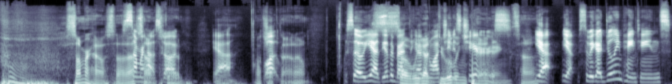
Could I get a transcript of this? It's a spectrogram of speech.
Summer House, Summer House, dog. good. Yeah. Mm, I'll Well, check that out. So yeah, the other bad So thing I've been watching is Cheers. paintings, huh? Yeah, yeah. So we got dueling paintings,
